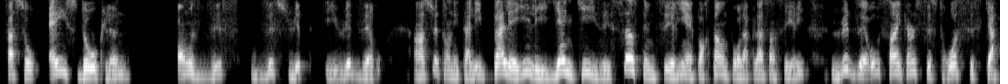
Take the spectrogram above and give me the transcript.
face aux Ace d'Oakland 11-10, 18 et 8-0. Ensuite, on est allé balayer les Yankees et ça, c'était une série importante pour la place en série. 8-0, 5-1, 6-3, 6-4.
